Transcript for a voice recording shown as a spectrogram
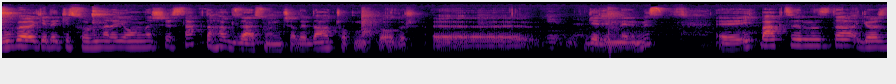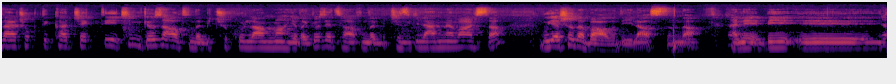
Bu bölgedeki sorunlara yoğunlaşırsak daha güzel sonuç alır, daha çok mutlu olur e, gelinlerimiz. E, ilk baktığımızda gözler çok dikkat çektiği için göz altında bir çukurlanma ya da göz etrafında bir çizgilenme varsa bu yaşa da bağlı değil aslında. Hani bir e,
